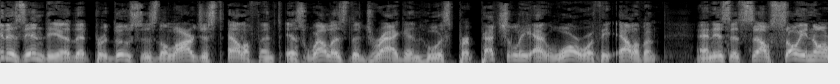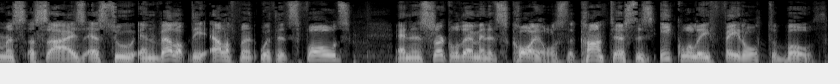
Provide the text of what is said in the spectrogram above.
It is India that produces the largest elephant as well as the dragon who is perpetually at war with the elephant and is itself so enormous a size as to envelop the elephant with its folds and encircle them in its coils. The contest is equally fatal to both.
